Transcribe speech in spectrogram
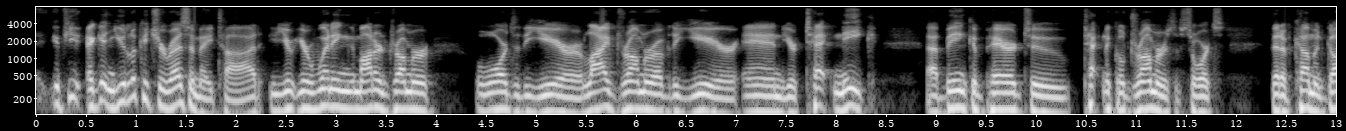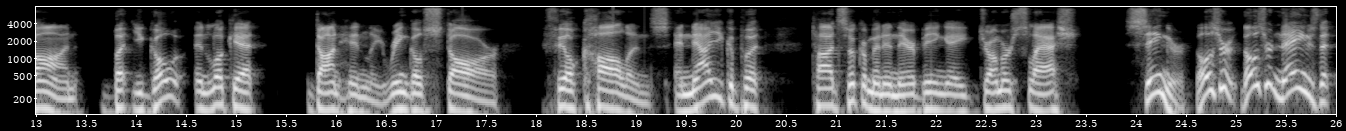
if you again, you look at your resume, Todd. You're, you're winning the Modern Drummer Awards of the Year, Live Drummer of the Year, and your technique uh, being compared to technical drummers of sorts that have come and gone. But you go and look at Don Henley, Ringo Starr, Phil Collins, and now you could put Todd Sucherman in there being a drummer slash singer. Those are those are names that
